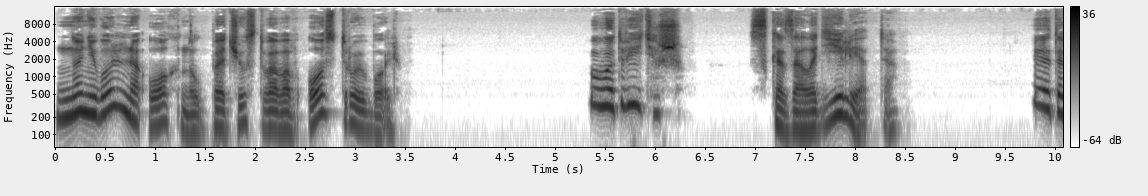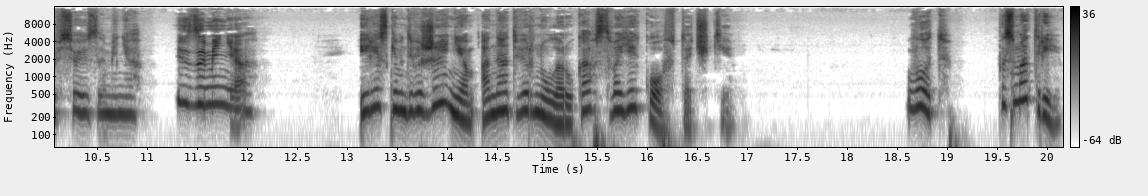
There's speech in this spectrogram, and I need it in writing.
но невольно охнул, почувствовав острую боль. «Вот видишь», — сказала Дьелета, — «это все из-за меня, из-за меня». И резким движением она отвернула рукав своей кофточки. «Вот, посмотри»,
